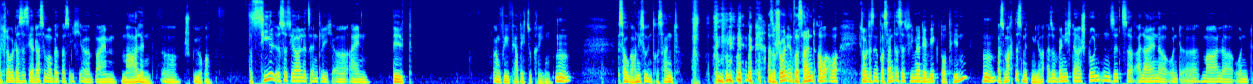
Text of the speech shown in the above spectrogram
ich glaube, das ist ja das immer, was- was ich äh, beim Malen äh, spüre. Das Ziel ist es ja letztendlich, äh, ein Bild irgendwie fertig zu kriegen. Ist aber gar nicht so interessant. also schon interessant, aber, aber ich glaube, das Interessante ist vielmehr der Weg dorthin. Was macht es mit mir? Also wenn ich da Stunden sitze alleine und äh, male und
